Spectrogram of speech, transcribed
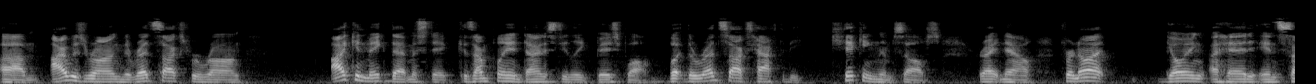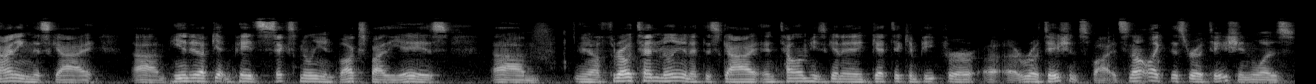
Um, I was wrong. The Red Sox were wrong. I can make that mistake because I'm playing Dynasty League baseball. But the Red Sox have to be kicking themselves right now for not going ahead and signing this guy. Um, he ended up getting paid six million bucks by the A's. Um, you know, throw ten million at this guy and tell him he's going to get to compete for a, a rotation spot. It's not like this rotation was,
